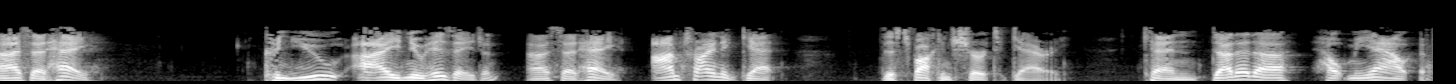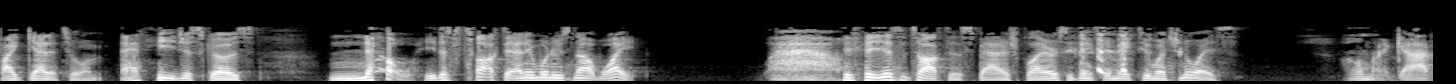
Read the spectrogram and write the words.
And I said, hey, can you? I knew his agent. And I said, hey, I'm trying to get this fucking shirt to Gary. Can da da da help me out if I get it to him? And he just goes, no. He just talked to anyone who's not white. Wow. he to talk to the Spanish players. He thinks they make too much noise. Oh my god.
